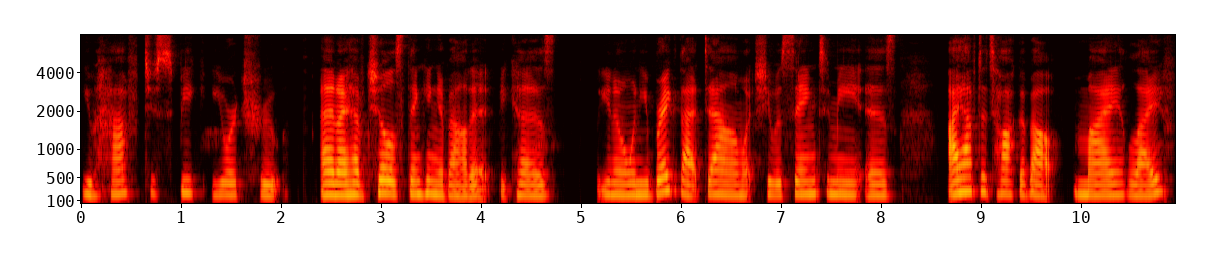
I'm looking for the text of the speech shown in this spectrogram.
you have to speak your truth. And I have chills thinking about it because, you know, when you break that down, what she was saying to me is, I have to talk about my life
